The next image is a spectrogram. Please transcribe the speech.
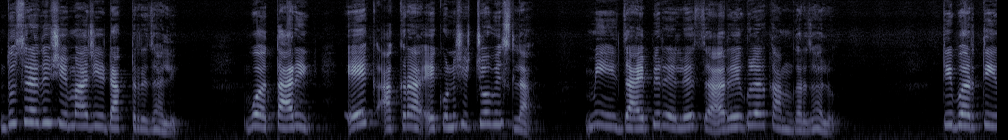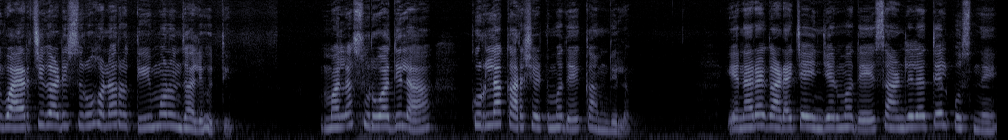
दुसऱ्या दिवशी माझी डॉक्टरी झाली. व तारीख एक अकरा एकोणीसशे चोवीसला मी जायपी रेल्वेचा रेग्युलर कामगार झालो. ती भरती वायरची गाडी सुरू होणार होती म्हणून झाली होती. मला सुरुवातीला कुर्ला कारशेटमध्ये काम दिलं. येणाऱ्या गाड्याच्या इंजिनमध्ये सांडलेलं तेल पुसणे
